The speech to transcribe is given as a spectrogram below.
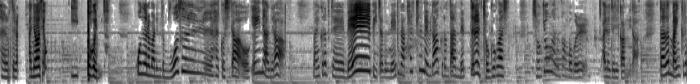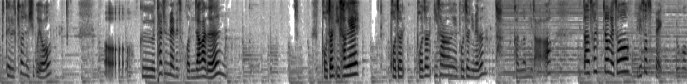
자, 여러분들 안녕하세요. 이버거입니다. 오늘은 말입니다. 무엇을 할 것이냐? 어, 게임이 아니라 마인크래프트의 맵이 있잖아요. 맵이나 탈출 맵이나 그런 다른 맵들을 적용하 적용하는 방법을 알려드릴까 합니다. 일단은 마인크래프트를 켜주시고요. 어, 그 탈출 맵에서 권장하는 버전 이상의 버전 버전 이상의 버전이면은 다 가능합니다. 일단 설정에서 리소스 팩 요거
